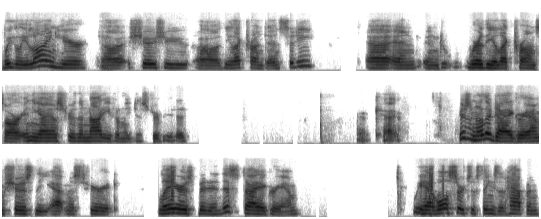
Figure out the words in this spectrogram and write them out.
wiggly line here uh, shows you uh, the electron density uh, and, and where the electrons are in the ionosphere. They're not evenly distributed. Okay. Here's another diagram, shows the atmospheric layers, but in this diagram, we have all sorts of things that happen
